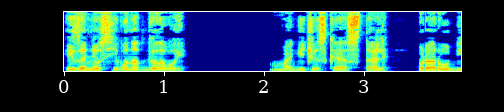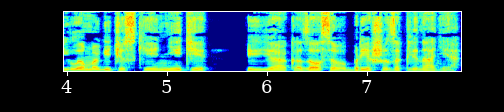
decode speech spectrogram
и занес его над головой. Магическая сталь прорубила магические нити, и я оказался в бреше заклинания.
